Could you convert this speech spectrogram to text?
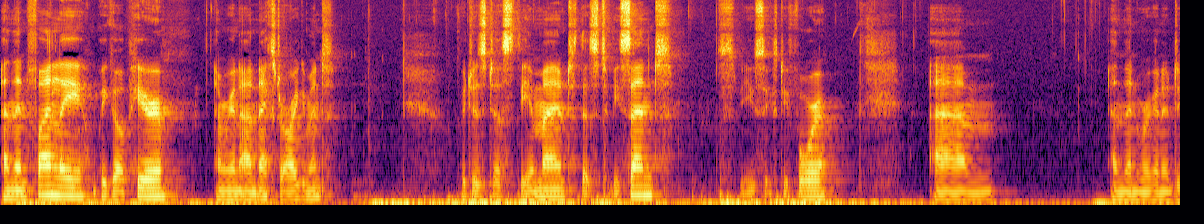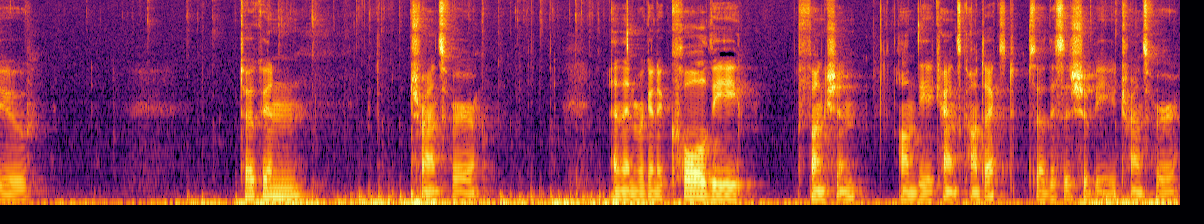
And then finally, we go up here and we're going to add an extra argument, which is just the amount that's to be sent, this is U64. Um, and then we're going to do token transfer, and then we're going to call the function on the accounts context. So this is, should be transfer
